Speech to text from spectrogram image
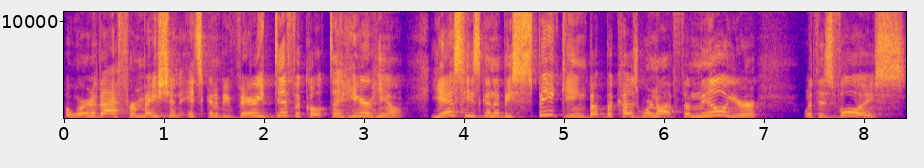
a word of affirmation, it's going to be very difficult to hear Him. Yes, He's going to be speaking, but because we're not familiar with His voice,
